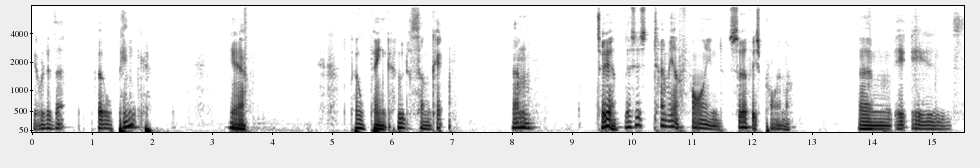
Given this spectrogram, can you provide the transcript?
Get rid of that pearl pink. Yeah, Pearl pink, who'd have thunk it? Um, so yeah, this is Tamiya Fine Surface Primer. Um, it is.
